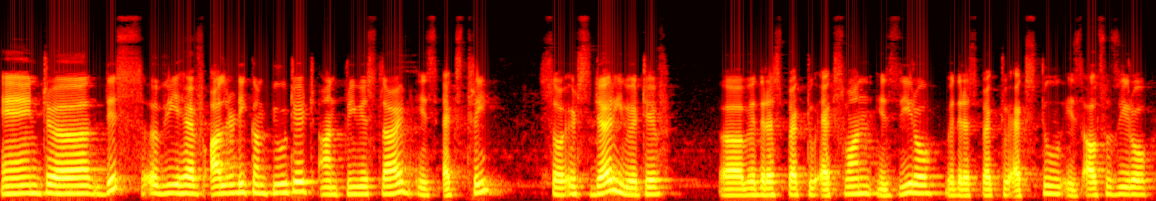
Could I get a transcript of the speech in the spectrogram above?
And uh, this we have already computed on previous slide is x3 so its derivative uh, with respect to x1 is 0 with respect to x2 is also 0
